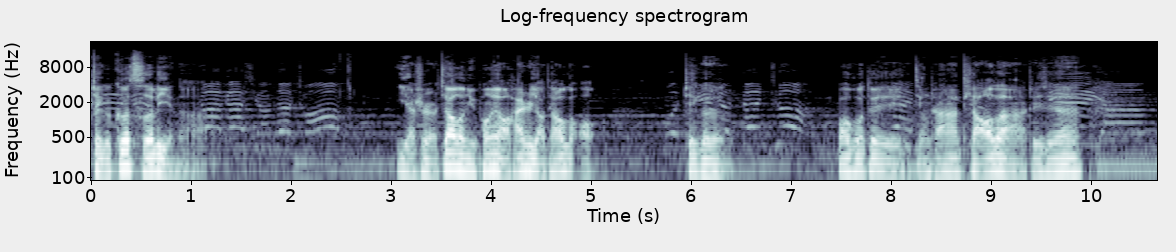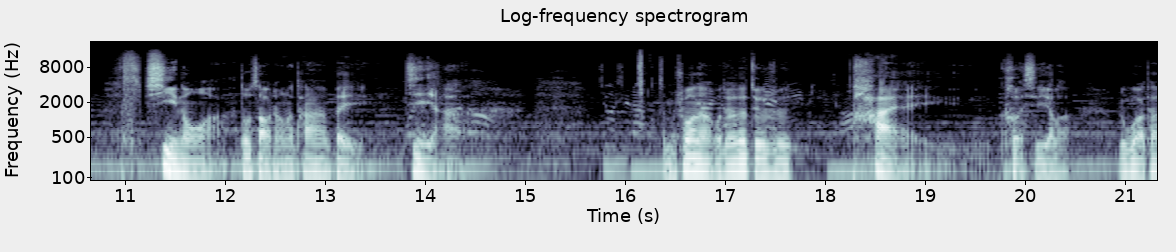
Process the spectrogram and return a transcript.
这个歌词里呢也是交个女朋友还是咬条狗，这个包括对警察条子啊这些戏弄啊，都造成了他被禁演。怎么说呢？我觉得就是太可惜了。如果他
